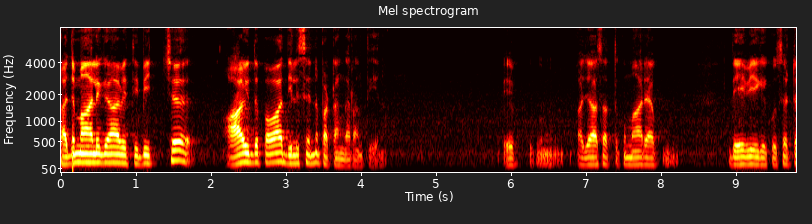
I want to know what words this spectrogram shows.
රජමාලිගාවේ තිබිච්ච ආයුධ පවා දිලිසෙන්න පටන් අරන් තියෙනවා. ඒ අජාසත්ත කුමාරයා දේවියගේ කුසට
